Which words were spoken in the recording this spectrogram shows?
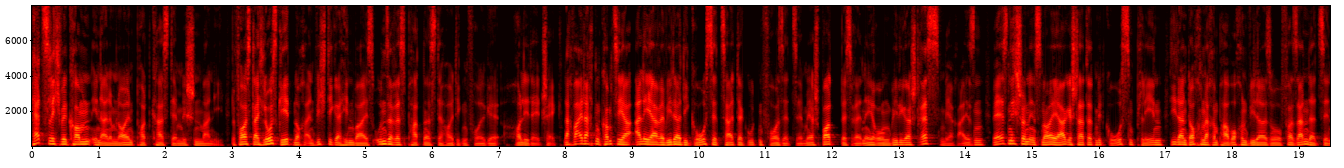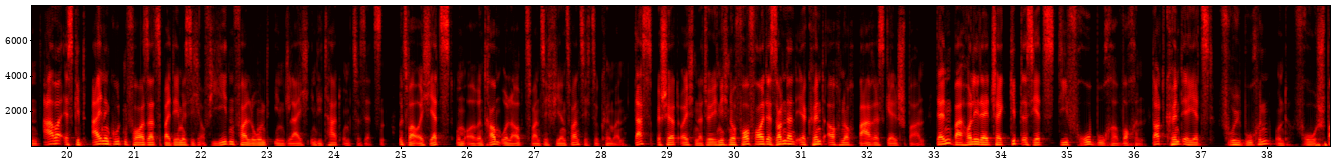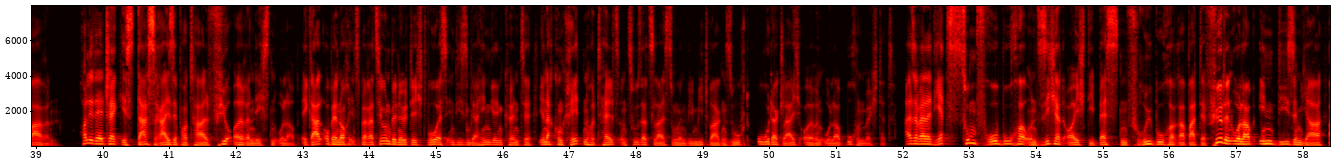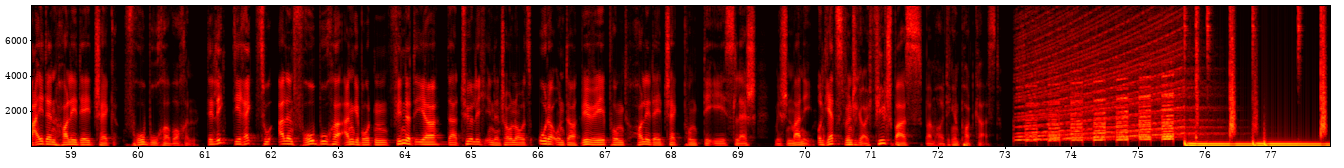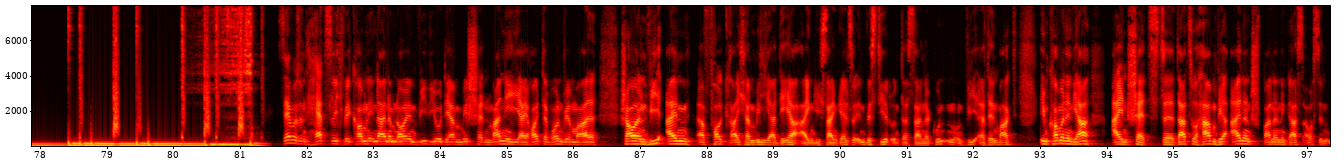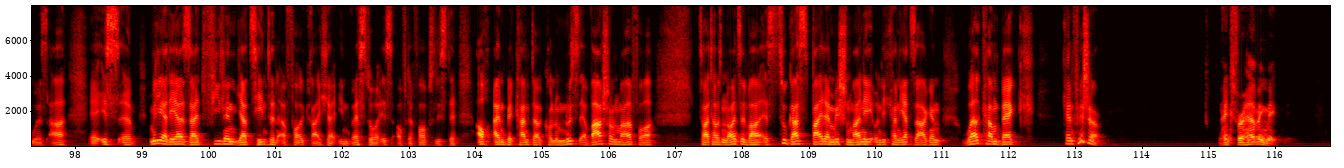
Herzlich willkommen in einem neuen Podcast der Mission Money. Bevor es gleich losgeht, noch ein wichtiger Hinweis unseres Partners der heutigen Folge, Holiday Check. Nach Weihnachten kommt sie ja alle Jahre wieder die große Zeit der guten Vorsätze. Mehr Sport, bessere Ernährung, weniger Stress, mehr Reisen. Wer ist nicht schon ins neue Jahr gestartet mit großen Plänen, die dann doch nach ein paar Wochen wieder so versandert sind? Aber es gibt einen guten Vorsatz, bei dem es sich auf jeden Fall lohnt, ihn gleich in die Tat umzusetzen. Und zwar euch jetzt um euren Traumurlaub 2024 zu kümmern. Das beschert euch natürlich nicht nicht nur Vorfreude, sondern ihr könnt auch noch bares Geld sparen. Denn bei Holiday Check gibt es jetzt die Frohbucherwochen. Dort könnt ihr jetzt früh buchen und froh sparen. Holiday Check ist das Reiseportal für euren nächsten Urlaub. Egal, ob ihr noch Inspiration benötigt, wo es in diesem Jahr hingehen könnte, ihr nach konkreten Hotels und Zusatzleistungen wie Mietwagen sucht oder gleich euren Urlaub buchen möchtet. Also werdet jetzt zum Frohbucher und sichert euch die besten Frühbucherrabatte für den Urlaub in diesem Jahr bei den Holiday Check Frohbucherwochen. Den Link direkt zu allen Frohbucherangeboten findet ihr natürlich in den Show Notes oder unter www.holidaycheck.de slash Mission Money. Und jetzt wünsche ich euch viel Spaß beim heutigen Podcast. Servus und herzlich willkommen in einem neuen Video der Mission Money. Ja, heute wollen wir mal schauen, wie ein erfolgreicher Milliardär eigentlich sein Geld so investiert und das seiner Kunden und wie er den Markt im kommenden Jahr einschätzt. Äh, dazu haben wir einen spannenden Gast aus den USA. Er ist äh, Milliardär, seit vielen Jahrzehnten erfolgreicher Investor, ist auf der Forbes-Liste auch ein bekannter Kolumnist. Er war schon mal vor 2019 war es zu Gast bei der Mission Money und ich kann jetzt sagen, welcome back, Ken Fisher. Thanks for having me.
